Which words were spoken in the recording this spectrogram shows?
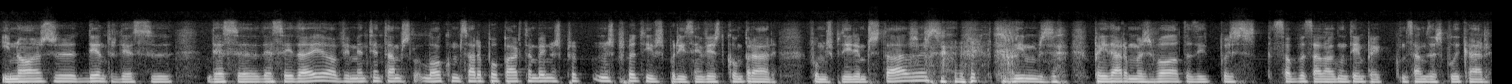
E nós, uh, dentro desse, dessa, dessa ideia, obviamente tentámos logo começar a poupar também nos, nos preparativos. Por isso, em vez de comprar, fomos pedir emprestadas, pedimos para ir dar umas voltas e depois, só passado algum tempo, é que começámos a explicar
